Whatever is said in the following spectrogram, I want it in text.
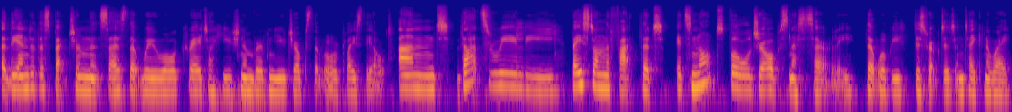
at the end of the spectrum that says that we will create a huge number of new jobs that will replace the old. And that's really based on the fact that it's not full jobs necessarily that will be disrupted and taken away.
